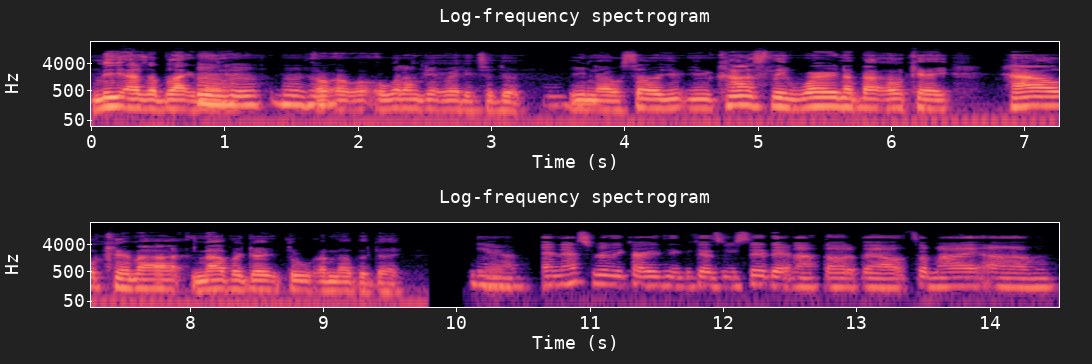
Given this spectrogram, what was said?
me as a black man Or, or, or what I'm getting ready to do? You know, so you you constantly worrying about, okay, how can I navigate through another day? Yeah, and that's really crazy because you said that, and I thought about so my um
